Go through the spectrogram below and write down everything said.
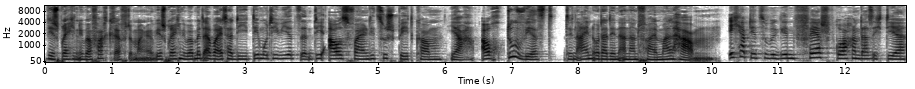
wir sprechen über Fachkräftemangel. Wir sprechen über Mitarbeiter, die demotiviert sind, die ausfallen, die zu spät kommen. Ja, auch du wirst den einen oder den anderen Fall mal haben. Ich habe dir zu Beginn versprochen, dass ich dir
